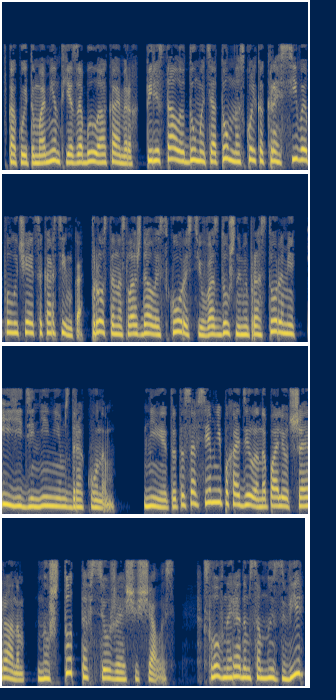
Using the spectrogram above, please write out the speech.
В какой-то момент я забыла о камерах, перестала думать о том, насколько красивая получается картинка, просто наслаждалась скоростью, воздушными просторами и единением с драконом. Нет, это совсем не походило на полет с Шайраном, но что-то все же ощущалось. Словно рядом со мной зверь,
